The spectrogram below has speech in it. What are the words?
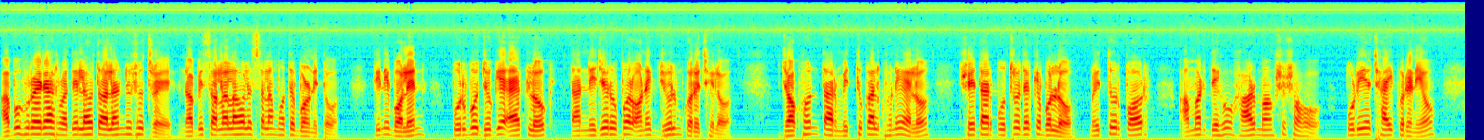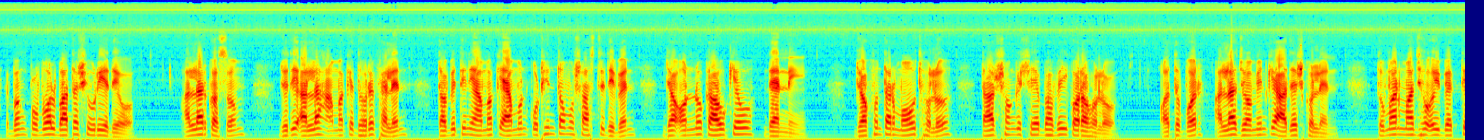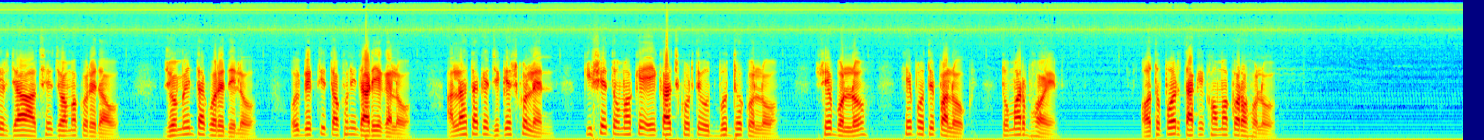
আবু হুরাইরা হ্রদিল্লাহ তাল্লাহ্ন সূত্রে নবী সাল্লাহ আলাইসাল্লাম হতে বর্ণিত। তিনি বলেন, পূর্ব যুগে এক লোক তার নিজের উপর অনেক জুলম করেছিল। যখন তার মৃত্যুকাল ঘনিয়ে এলো, সে তার পুত্রদেরকে বলল, মৃত্যুর পর আমার দেহ, হাড়, মাংসসহ পুড়িয়ে ছাই করে নিও এবং প্রবল বাতাসে উড়িয়ে দিও। আল্লাহর কসম, যদি আল্লাহ আমাকে ধরে ফেলেন, তবে তিনি আমাকে এমন কঠিনতম শাস্তি দিবেন যা অন্য কাউকেও দেননি। যখন তার মৌত হলো, তার সঙ্গে সেভাবেই করা হলো। অতপর আল্লাহ জমিনকে আদেশ করলেন তোমার মাঝে ওই ব্যক্তির যা আছে জমা করে দাও জমিন তা করে দিল। ওই ব্যক্তি তখনই দাঁড়িয়ে গেল। আল্লাহ তাকে জিজ্ঞেস করলেন, কিসে তোমাকে এই কাজ করতে উদ্বুদ্ধ করল? সে বলল, হে প্রতিপালক, তোমার ভয়। অতপর তাকে ক্ষমা করা হলো।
